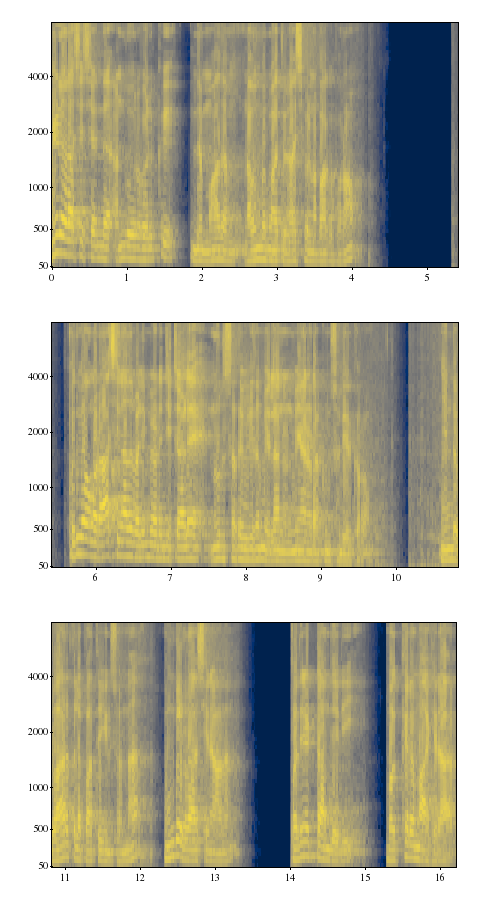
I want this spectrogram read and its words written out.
மீன ராசியை சேர்ந்த அன்புறவர்களுக்கு இந்த மாதம் நவம்பர் மாதத்தில் ராசி பலனை பார்க்க போகிறோம் பொதுவாக அவங்க ராசிநாதன் வலிமை அடைஞ்சிட்டாலே நூறு சதவிகிதம் எல்லாம் நன்மையாக நடக்கும்னு சொல்லியிருக்கிறோம். இந்த வாரத்தில் பார்த்தீங்கன்னு சொன்னால் உங்கள் ராசிநாதன் பதினெட்டாம் தேதி வக்கரமாகிறார்.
